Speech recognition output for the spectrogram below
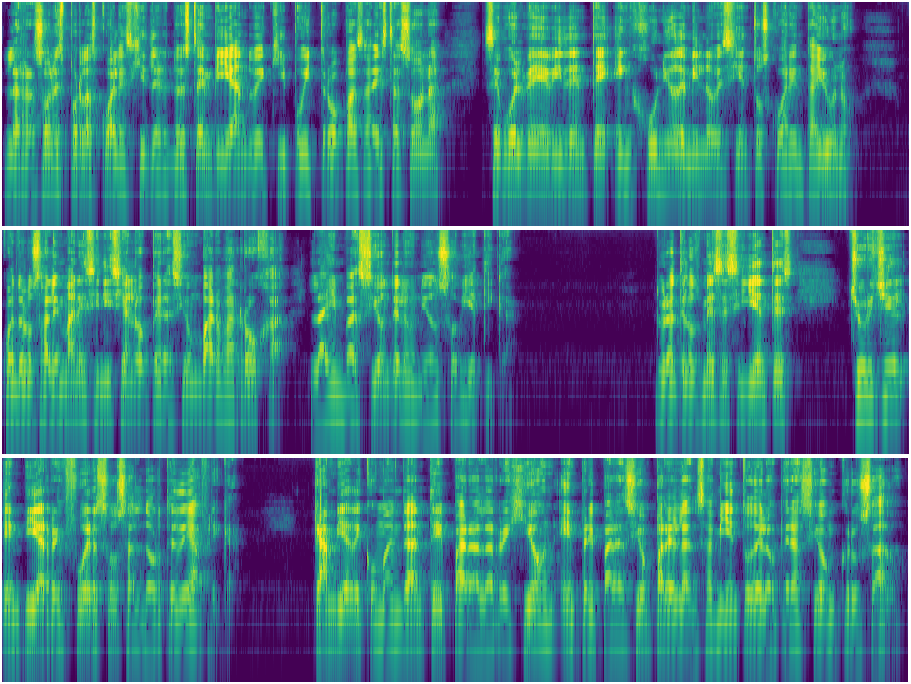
Las razones por las cuales Hitler no está enviando equipo y tropas a esta zona se vuelve evidente en junio de 1941, cuando los alemanes inician la Operación Barbarroja, la invasión de la Unión Soviética. Durante los meses siguientes, Churchill envía refuerzos al norte de África. Cambia de comandante para la región en preparación para el lanzamiento de la Operación Cruzado.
